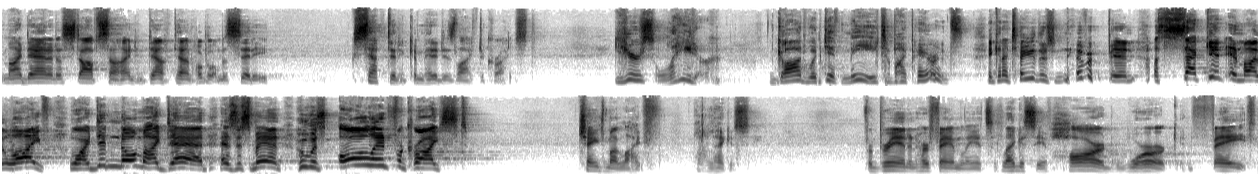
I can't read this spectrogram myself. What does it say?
And my dad at a stop sign in downtown Oklahoma City accepted and committed his life to Christ years later, God would give me to my parents. And can I tell you, there's never been a second in my life where I didn't know my dad as this man who was all in for Christ. Changed my life. What a legacy for Bryn and her family, it's a legacy of hard work and faith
